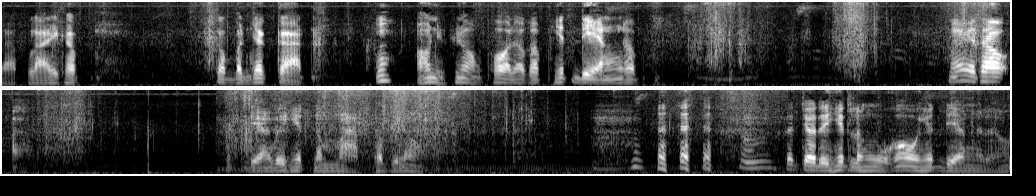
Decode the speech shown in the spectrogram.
หลากหลายครับ กับบรรยากาศอื้อเอานี่พี่น้องพ่อแล้วครับเฮ็ดแดงครับไม่เท่า แดงหรือเฮ็ดน้ำหมากครับพี่น้องถ้าเจ้าได้เฮ็ดละงูเขาเอาเฮ็ดแดงเลยแหล้ว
